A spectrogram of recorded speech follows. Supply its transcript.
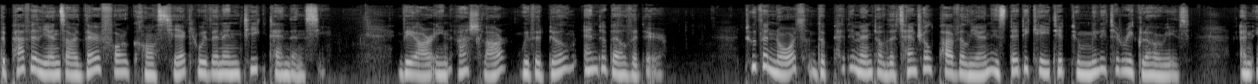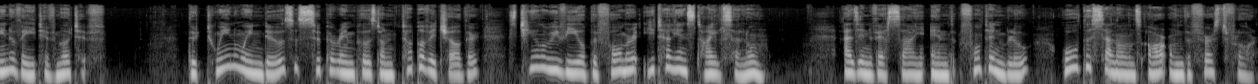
The pavilions are therefore Grand Siècle with an antique tendency. They are in ashlar with a dome and a belvedere. To the north, the pediment of the central pavilion is dedicated to military glories, an innovative motif. The twin windows superimposed on top of each other still reveal the former Italian style salon. As in Versailles and Fontainebleau, all the salons are on the first floor.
